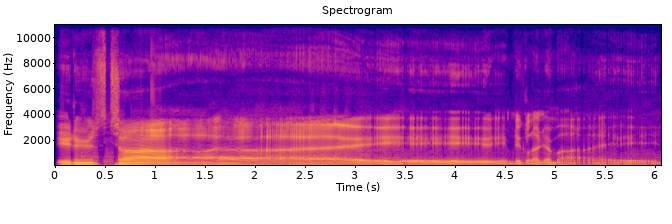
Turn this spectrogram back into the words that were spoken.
It is time to cleanse your mind.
